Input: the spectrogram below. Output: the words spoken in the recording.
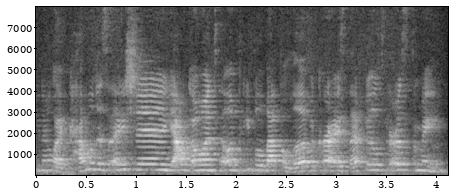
You know, like colonization. Y'all going telling people about the love of Christ. That feels gross to me.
